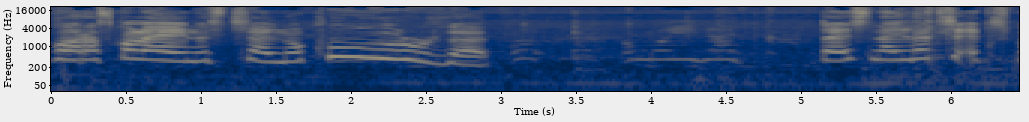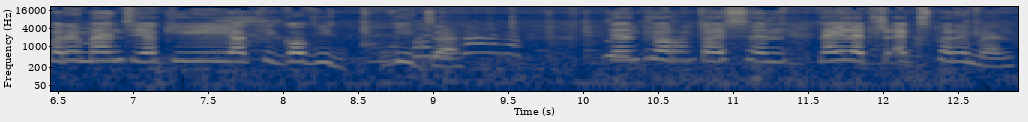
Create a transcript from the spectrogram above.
Po raz kolejny strzelił, no kurde. To jest najlepszy eksperyment, jaki, jakiego wi- widzę. Ten piorun to jest em, najlepszy eksperyment.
